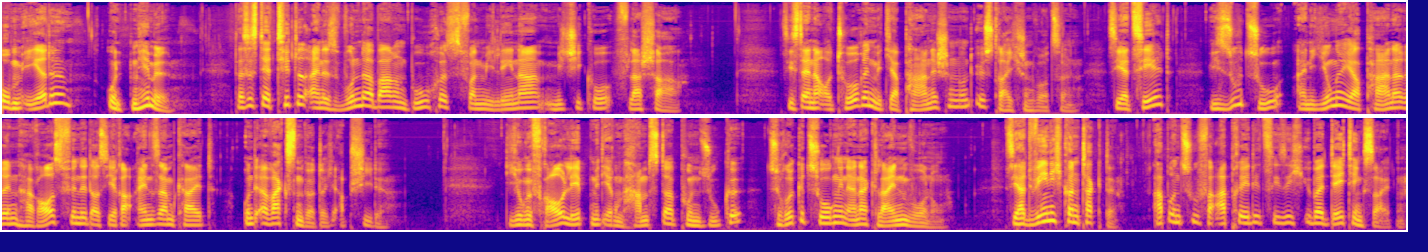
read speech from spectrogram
Oben Erde, unten Himmel. Das ist der Titel eines wunderbaren Buches von Milena Michiko Flachar. Sie ist eine Autorin mit japanischen und österreichischen Wurzeln. Sie erzählt, wie Suzu, eine junge Japanerin, herausfindet aus ihrer Einsamkeit und erwachsen wird durch Abschiede. Die junge Frau lebt mit ihrem Hamster Punsuke zurückgezogen in einer kleinen Wohnung. Sie hat wenig Kontakte. Ab und zu verabredet sie sich über Datingseiten.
